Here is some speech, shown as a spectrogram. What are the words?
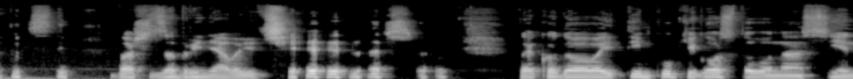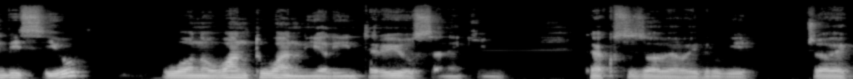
mislim, baš zabrinjavajuće, znaš. Tako da, ovaj, Tim Cook je gostovo na CNBC-u, u ono one-to-one, jeli, intervju sa nekim, kako se zove ovaj drugi čovek,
